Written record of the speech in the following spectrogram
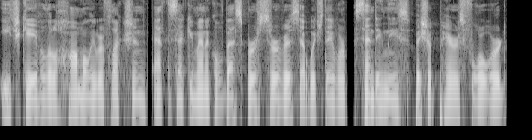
Each gave a little homily reflection at this ecumenical Vespers service at which they were sending these bishop pairs forward.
